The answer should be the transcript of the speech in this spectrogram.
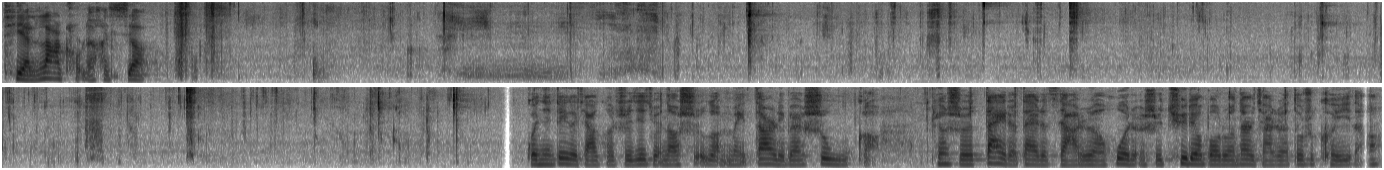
甜辣口的，很香。关键这个价格直接卷到十个，每袋里边是五个。平时带着带着加热，或者是去掉包装袋加热都是可以的啊。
